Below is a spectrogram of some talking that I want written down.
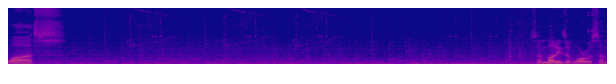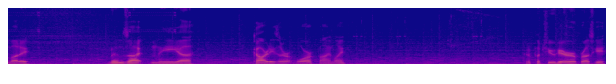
was. Somebody's at war with somebody. Benzite and the uh, are at war, finally. Gonna put you here, Brusky.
